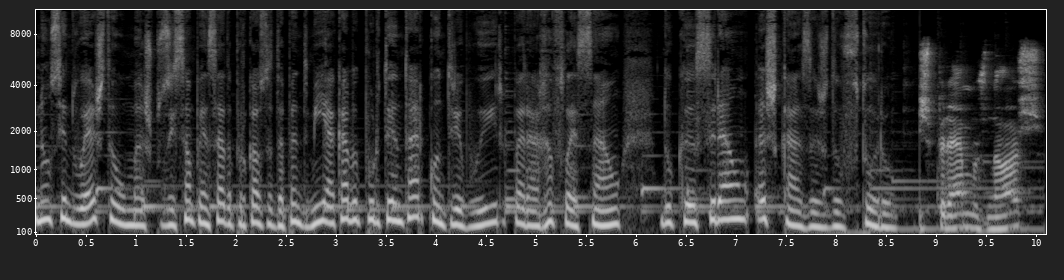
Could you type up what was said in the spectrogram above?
Não sendo esta uma exposição pensada por causa da pandemia, acaba por tentar contribuir para a reflexão do que serão as casas do futuro. Esperamos nós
